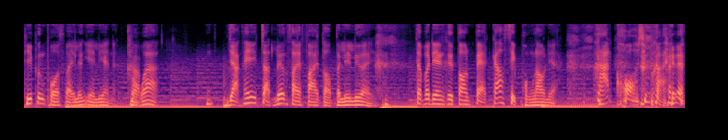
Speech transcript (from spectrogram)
ที่เพิ่งโพสต์ไปเรื่องเอเลี่ยนอะครับ บอกว่า อยากให้จัดเรื่องไซไฟต่อไปเรื่อยๆ แต่ประเด็นคือตอน 8 9 10 ของเราเนี่ย hardcore ชิบหายเลย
